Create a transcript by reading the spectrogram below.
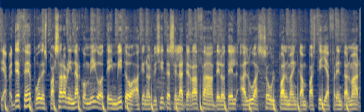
te apetece puedes pasar a brindar conmigo. Te invito a que nos visites en la terraza del Hotel Alúa Soul Palma en Campastilla frente al mar,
